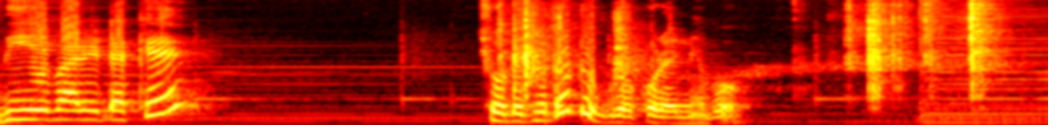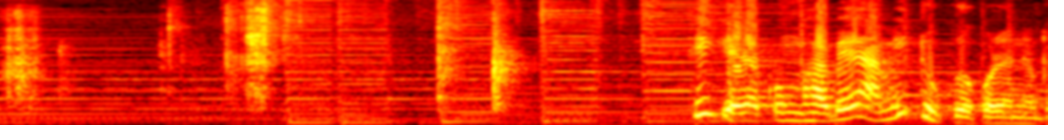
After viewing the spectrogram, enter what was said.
দিয়ে এবার এটাকে ছোট ছোট টুকরো করে নেব। ঠিক এরকম ভাবে আমি টুকরো করে নেব।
